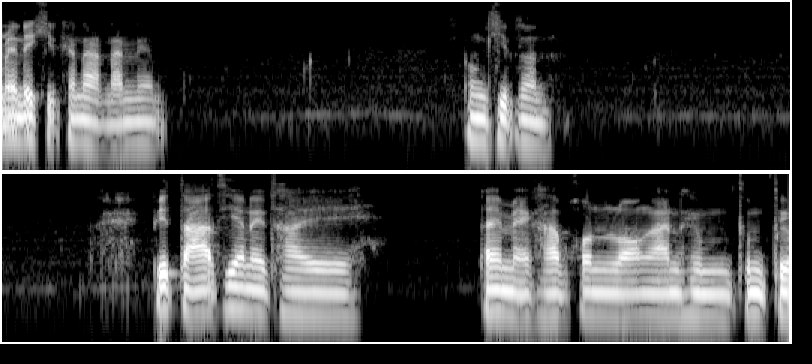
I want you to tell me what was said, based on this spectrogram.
ไม่ได้คิดขนาดนั้นเนี่ยต้องคิดก่อนพี่ตาเที่ยวในไทยได้ไหมครับ คนรองานหึมตึมตึ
